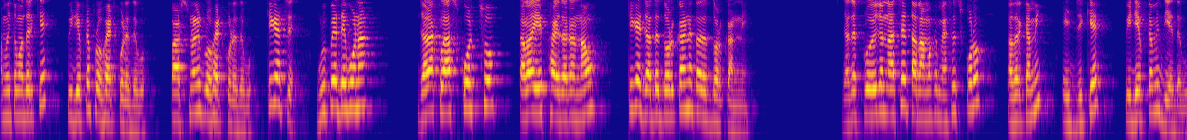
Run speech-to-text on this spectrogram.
আমি তোমাদেরকে পিডিএফটা প্রোভাইড করে দেবো পার্সোনালি প্রোভাইড করে দেবো, ঠিক আছে? গ্রুপে দেবো না। যারা ক্লাস করছ, তারা এই ফায়দাটা নাও, ঠিক আছে? যাদের দরকার নেই, তাদের দরকার নেই। যাদের প্রয়োজন আছে, তারা আমাকে মেসেজ করো, তাদেরকে আমি এই জিকের পিডিএফটা আমি দিয়ে দেবো,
